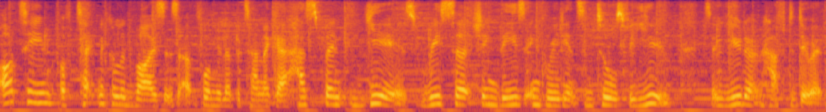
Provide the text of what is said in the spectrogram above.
Our team of technical advisors at Formula Botanica has spent years researching these ingredients and tools for you, so you don't have to do it.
